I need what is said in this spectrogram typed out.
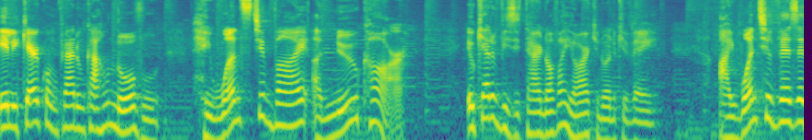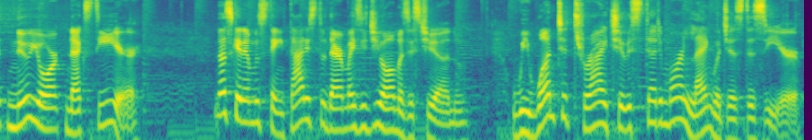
Ele quer comprar um carro novo. He wants to buy a new car. Eu quero visitar Nova York no ano que vem. I want to visit New York next year. Nós queremos tentar estudar mais idiomas este ano. We want to try to study more languages this year.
